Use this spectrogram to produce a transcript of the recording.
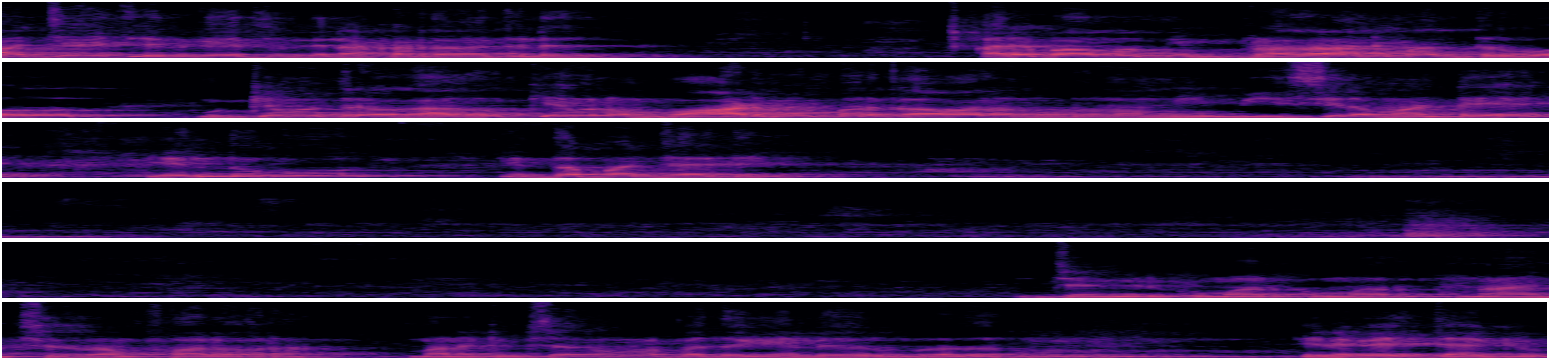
పంచాయతీ ఎందుకు అవుతుంది నాకు అర్థమైతలేదు అరే బాబు మేము ప్రధానమంత్రి ముఖ్యమంత్రి కాదు కేవలం వార్డు మెంబర్ కావాలనుకుంటున్నాం మీ బీసీలం అంటే ఎందుకు ఇంత పంచాయతీ? జంగిడి కుమార్ కుమార్ నా ఇన్స్టాగ్రామ్ ఫాలోవరా మనకి ఇన్స్టాగ్రామ్లో పెద్దగా ఏం లేదు బ్రదర్ ఎనివే థ్యాంక్ యూ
